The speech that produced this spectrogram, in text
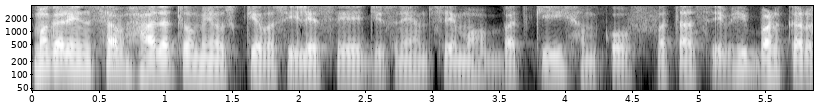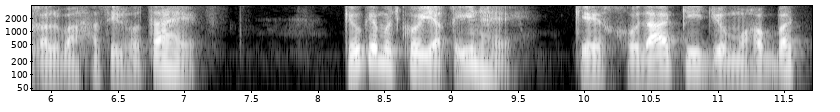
مگر ان سب حالتوں میں اس کے وسیلے سے جس نے ہم سے محبت کی، ہم کو فتح سے بھی بڑھ کر غلبہ حاصل ہوتا ہے۔ کیونکہ مجھ کو یقین ہے کہ خدا کی جو محبت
